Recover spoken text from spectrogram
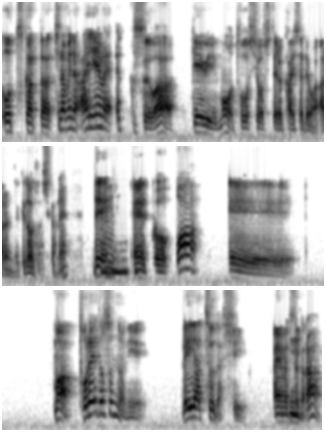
を使った、ちなみに IMX は、ゲイリーも投資をしてる会社ではあるんだけど、確かね。で、うんえっ、と、は、えー、まあ、トレードするのに、レイヤー2だし、IMX だから、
